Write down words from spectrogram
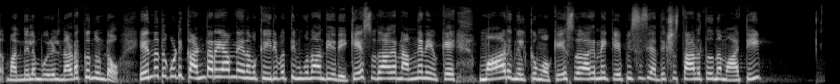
നിലമ്പൂരിൽ നടക്കുന്നുണ്ടോ എന്നത് കൂടി കണ്ടറിയാമെന്നേ നമുക്ക് ഇരുപത്തിമൂന്നാം തീയതി. കെ സുധാകരൻ അങ്ങനെയൊക്കെ മാറി നിൽക്കുമോ? കെ സുധാകരനെ കെ പി സി സി അധ്യക്ഷ സ്ഥാനത്ത് നിന്ന് മാറ്റി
